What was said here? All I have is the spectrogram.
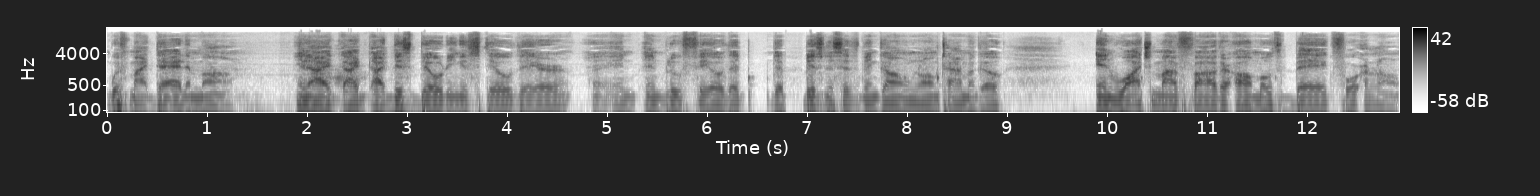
with my dad and mom. And I, I, I this building is still there in, in Bluefield. The, the business has been gone a long time ago. And watch my father almost beg for a loan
